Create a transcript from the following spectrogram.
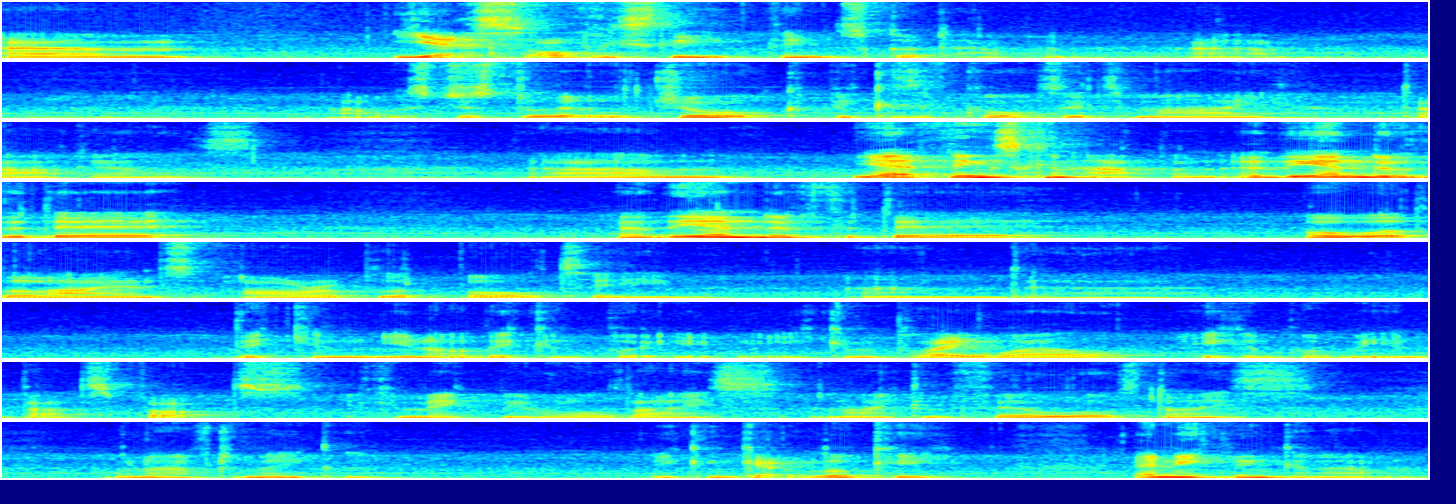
Um, yes, obviously things could happen. Um, that was just a little joke because, of course, it's my Dark Elves. Um, yeah, things can happen. At the end of the day, at the end of the day, Old World Alliance are a Blood Bowl team, and uh, they can, you know, they can put you. You can play well. You can put me in bad spots. You can make me roll dice, and I can fail those dice when I have to make them. You can get lucky. Anything can happen.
